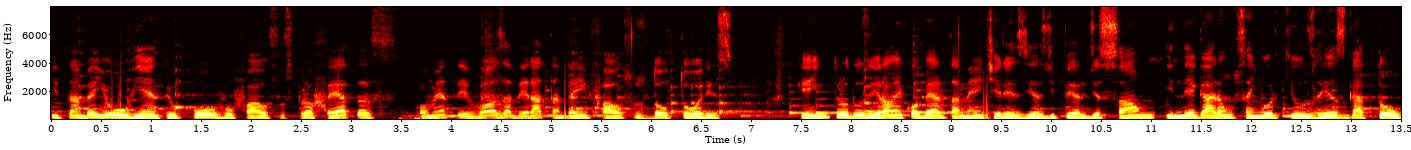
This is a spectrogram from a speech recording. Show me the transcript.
E também houve entre o povo falsos profetas, como entre vós haverá também falsos doutores, que introduzirão encobertamente heresias de perdição e negarão o Senhor que os resgatou,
